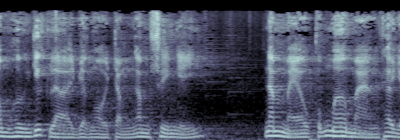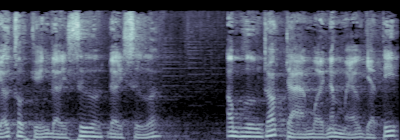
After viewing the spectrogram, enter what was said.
Ông Hương dứt lời và ngồi trầm ngâm suy nghĩ. Năm mẹo cũng mơ màng theo dõi câu chuyện đời xưa, đời sửa Ông Hương rót trà mời năm mẹo và tiếp.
